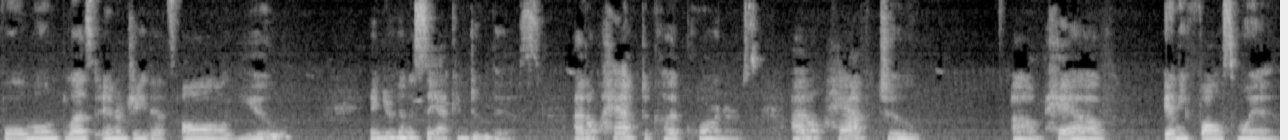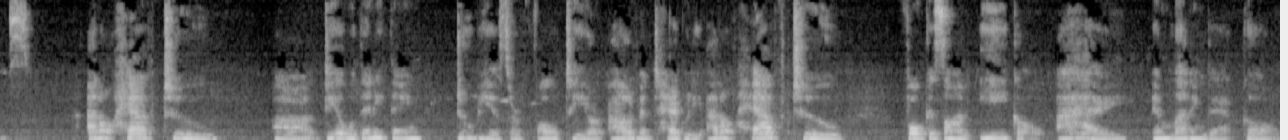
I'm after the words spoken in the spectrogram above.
full moon blessed energy that's all you. And you're going to say, I can do this. I don't have to cut corners. I don't have to um, have any false wins. I don't have to uh, deal with anything dubious or faulty or out of integrity. I don't have to focus on ego. I am letting that go.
